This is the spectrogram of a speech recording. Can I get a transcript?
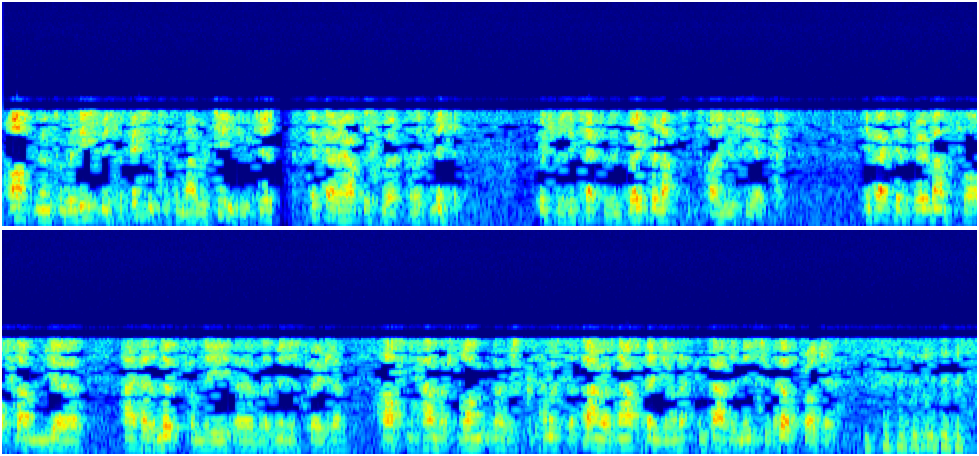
asking them to release me sufficiently from my routine duties to carry out this work for the committee, which was accepted with great reluctance by UCH. In fact, a month for some year, I had a note from the uh, administrator asking how much long, how much time I was now spending on that confounded Ministry of Health project.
